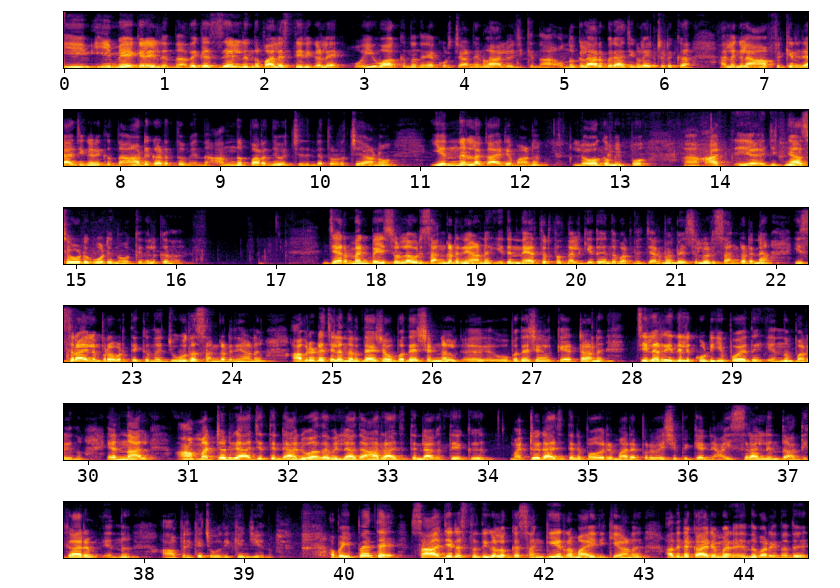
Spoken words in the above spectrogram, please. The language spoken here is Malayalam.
ഈ ഈ മേഖലയിൽ നിന്ന് അത് ഗസയിൽ നിന്ന് പലസ്തീനികളെ ഒഴിവാക്കുന്നതിനെക്കുറിച്ചാണ് ഞങ്ങൾ ആലോചിക്കുന്നത്. ഒന്നുകിൽ അറബ് രാജ്യങ്ങൾ ഏറ്റെടുക്കുക അല്ലെങ്കിൽ ആഫ്രിക്കൻ രാജ്യങ്ങളിലേക്ക് നാട് കടത്തും എന്ന് അന്ന് പറഞ്ഞു വെച്ചതിന്റെ തുടർച്ചയാണോ എന്നുള്ള കാര്യമാണ് ലോകം ഇപ്പോൾ ജിജ്ഞാസയോടുകൂടി നോക്കി നിൽക്കുന്നത്. ജർമ്മൻ ബേസുള്ള ഒരു സംഘടനയാണ് ഇതിന് നേതൃത്വം നൽകിയത് എന്ന് പറഞ്ഞു. ജർമ്മൻ ബേസിലുള്ള ഒരു സംഘടന ഇസ്രായേലും പ്രവർത്തിക്കുന്ന ജൂത സംഘടനയാണ്. അവരുടെ ചില നിർദ്ദേശ ഉപദേശങ്ങൾ ഉപദേശങ്ങൾ കേട്ടാണ് ചിലർ ഇതിൽ കുടുങ്ങിപ്പോയത് എന്നും പറയുന്നു. എന്നാൽ ആ മറ്റൊരു രാജ്യത്തിന്റെ അനുവാദമില്ലാതെ ആ രാജ്യത്തിന്റെ അകത്തേക്ക് മറ്റൊരു രാജ്യത്തിന്റെ പൗരന്മാരെ പ്രവേശിപ്പിക്കാൻ ഇസ്രായേലിന് എന്ത് അധികാരം എന്ന് ആഫ്രിക്ക ചോദിക്കുകയും ചെയ്യുന്നു. അപ്പോൾ ഇപ്പോഴത്തെ സാഹചര്യ സ്ഥിതികളൊക്കെ സങ്കീർണമായിരിക്കുകയാണ്. അതിന്റെ കാര്യം എന്ന് പറയുന്നത്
